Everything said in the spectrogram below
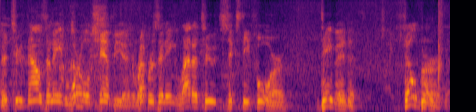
the 2008 World Champion, representing Latitude 64, David Feldberg.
